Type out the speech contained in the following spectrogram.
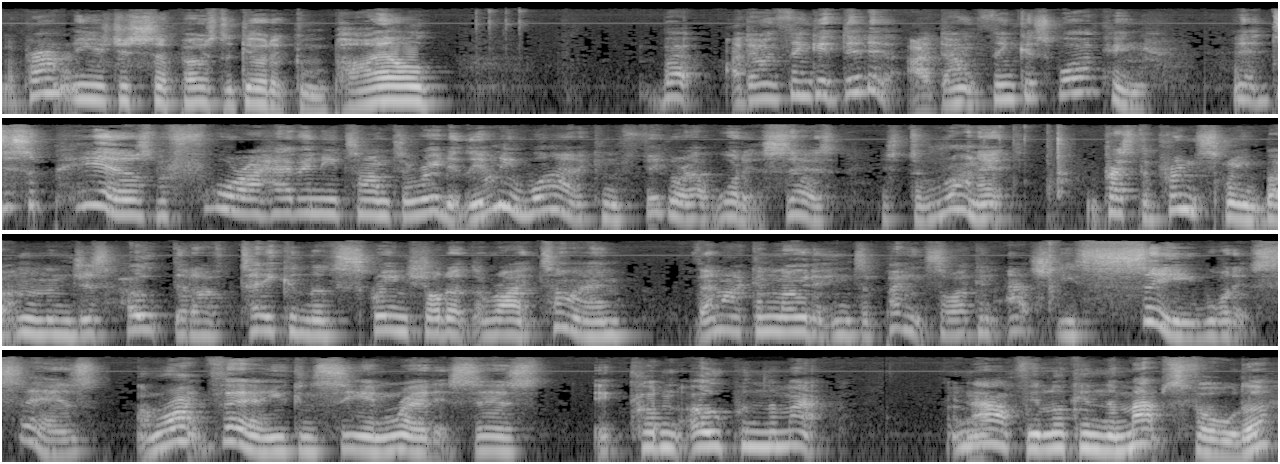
Apparently you're just supposed to go to compile, but I don't think it did it. I don't think it's working. And it disappears before I have any time to read it. The only way I can figure out what it says is to run it, press the print screen button and just hope that I've taken the screenshot at the right time. Then I can load it into Paint so I can actually see what it says. And right there you can see in red it says it couldn't open the map. And now if you look in the Maps folder,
